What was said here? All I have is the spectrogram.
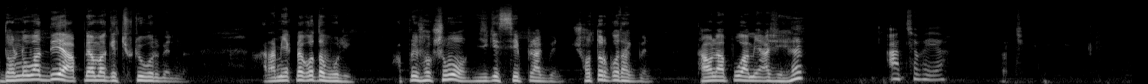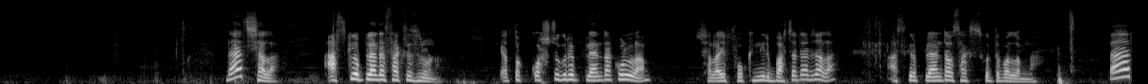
ধন্যবাদ দিয়ে আপনি আমাকে ছুটো করবেন না। আর আমি একটা কথা বলি আপনি সবসময় নিজেকে সেফ রাখবেন সতর্ক থাকবেন। তাহলে আপু আমি আসি হ্যাঁ? আচ্ছা ভাইয়া। আচ্ছা। দেখ শালা আজকেও প্ল্যানটা সাকসেস হলো না। এত কষ্ট করে প্ল্যানটা করলাম শালা এই ফকিনির বাচ্চাটার জ্বালা আজকের প্ল্যানটাও সাকসেস করতে পারলাম না। তার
